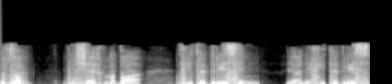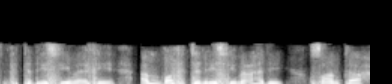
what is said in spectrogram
كثر. فالشيخ مضى في تدريس يعني في تدريس في التدريس في في أمضى في التدريس في معهد صامتاح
